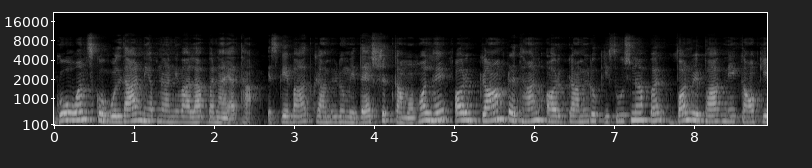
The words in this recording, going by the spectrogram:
गोवंश को गुलदार ने अपना निवाला बनाया था। इसके बाद ग्रामीणों में दहशत का माहौल है और ग्राम प्रधान और ग्रामीणों की सूचना पर वन विभाग ने गाँव के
